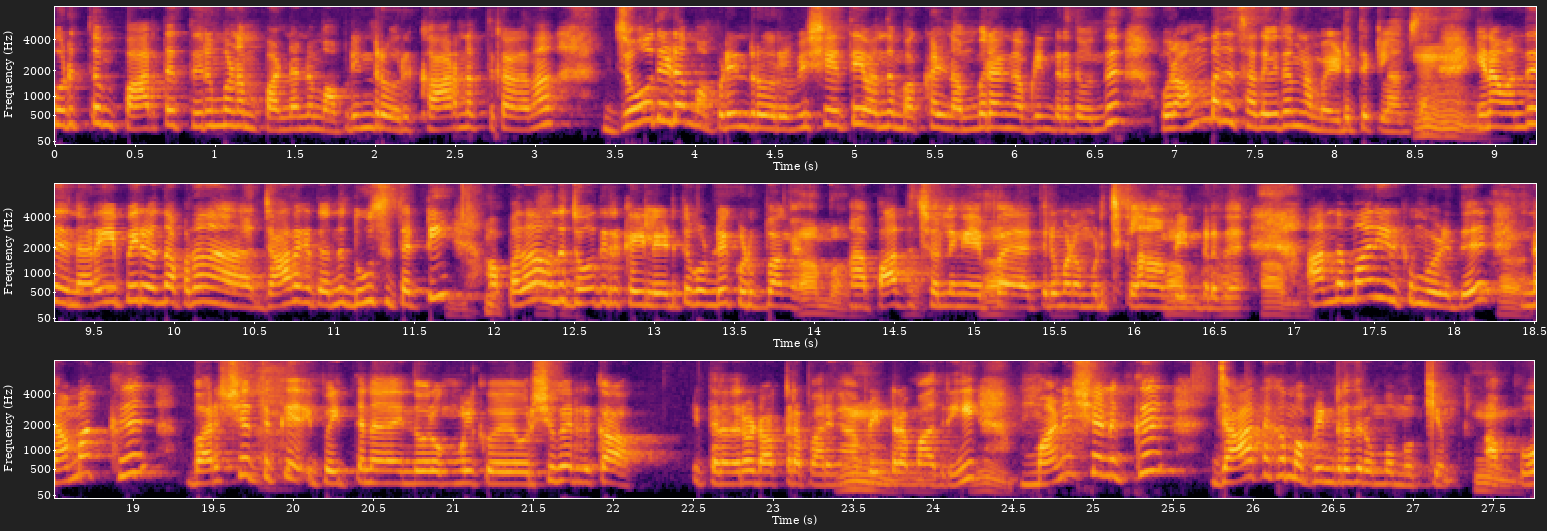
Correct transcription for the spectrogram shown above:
பொருத்தம் பார்த்து திருமணம் பண்ணணும் அப்படின்ற ஒரு காரணத்துக்காக தான் ஜோதிடம் அப்படின்ற ஒரு விஷயத்தையே வந்து மக்கள் நம்புறாங்க அப்படின்றது வந்து ஒரு ஐம்பது சதவீதம் நம்ம எடுத்துக்கலாம் சார். ஏன்னா வந்து நிறைய பேர் வந்து அப்பதான் ஜாதகத்தை வந்து தூசி தட்டி அப்பதான் வந்து ஜோதிடர் கையில எடுத்துக்கொண்டு போய் கொடுப்பாங்க. பார்த்து சொல்லுங்க எப்ப திருமணம் முடிச்சுக்கலாம் அப்படின்றது. அந்த மாதிரி இருக்கும் பொழுது. நமக்கு வருஷத்துக்கு இப்ப இத்தனை இந்த ஒரு உங்களுக்கு ஒரு சுகர் இருக்கா? இத்தனை தடவை டாக்டரை பாருங்க அப்படின்ற மாதிரி. மனுஷனுக்கு ஜாதகம் அப்படின்றது ரொம்ப முக்கியம். அப்போ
